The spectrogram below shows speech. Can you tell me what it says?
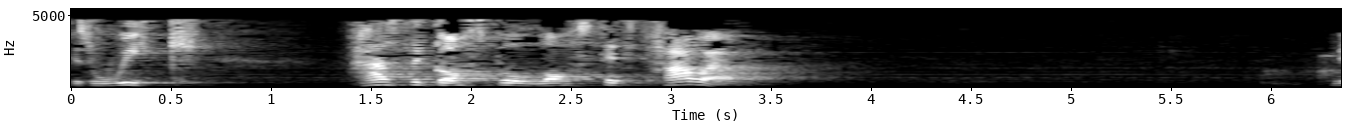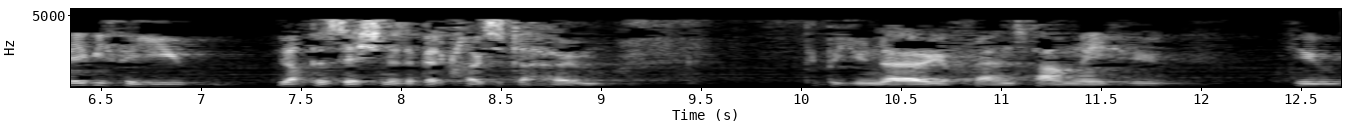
is weak, has the gospel lost its power? Maybe for you, the opposition is a bit closer to home. People you know, your friends, family who, who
